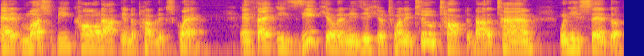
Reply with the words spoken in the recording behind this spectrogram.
and it must be called out in the public square. In fact, Ezekiel in Ezekiel 22 talked about a time when he said the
